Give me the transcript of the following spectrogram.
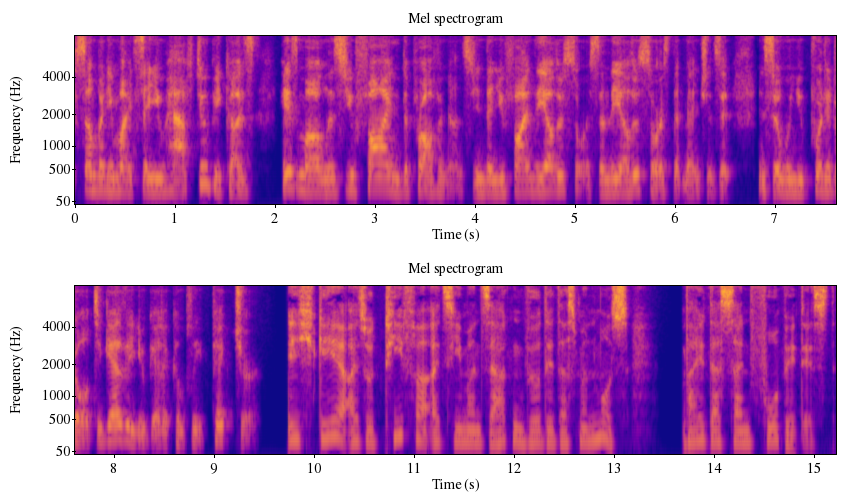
somebody might say you have to because his model is you find the provenance and then you find the other source and the other source that mentions it. And so when you put it all together, you get a complete picture. Ich gehe also tiefer, als jemand sagen würde, dass man muss, weil das sein Vorbild ist.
